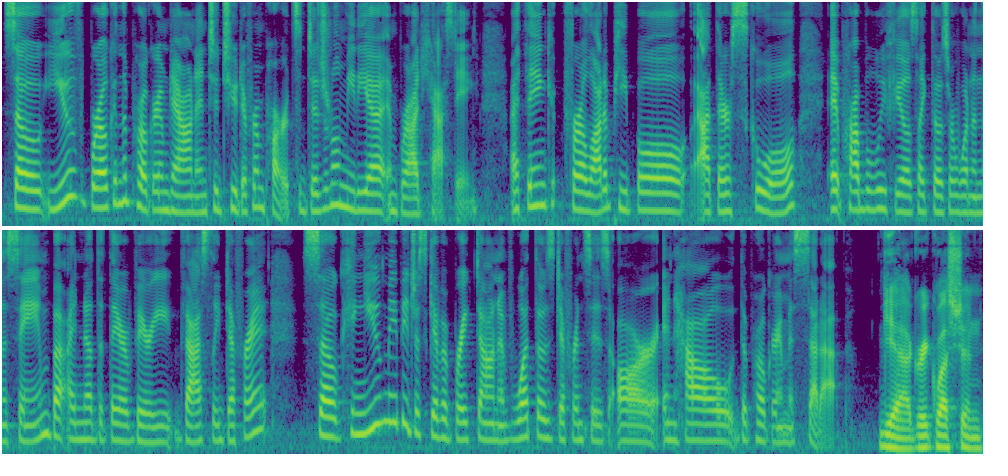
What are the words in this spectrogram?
So, you've broken the program down into two different parts digital media and broadcasting. I think for a lot of people at their school, it probably feels like those are one and the same, but I know that they are very vastly different. So, can you maybe just give a breakdown of what those differences are and how the program is set up? Yeah, great question.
